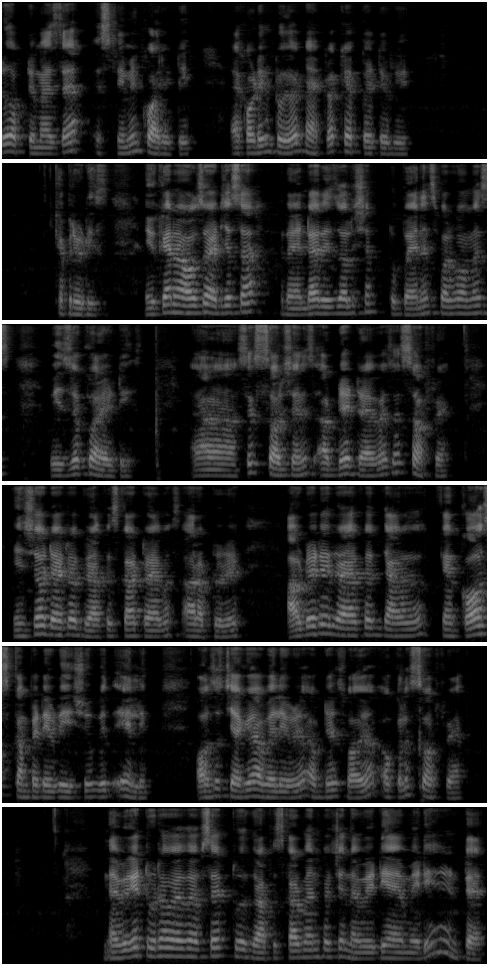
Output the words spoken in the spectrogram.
to optimize the streaming quality according to your network capabilities. You can also adjust the render resolution to balance performance visual quality. Uh, sixth solution is update drivers and software. Ensure that your graphics card drivers are up to date. Outdated graphic drivers can cause compatibility issue with Airlink. Also check your available updates for your Oculus software. Navigate to the website to the graphics card manufacturer, NVIDIA, AMD, and Intel.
